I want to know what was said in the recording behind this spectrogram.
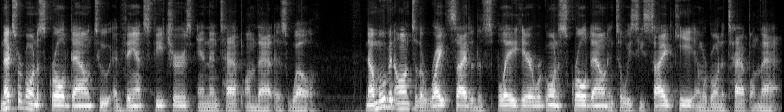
Next, we're going to scroll down to advanced features and then tap on that as well. Now moving on to the right side of the display here, we're going to scroll down until we see side key and we're going to tap on that.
